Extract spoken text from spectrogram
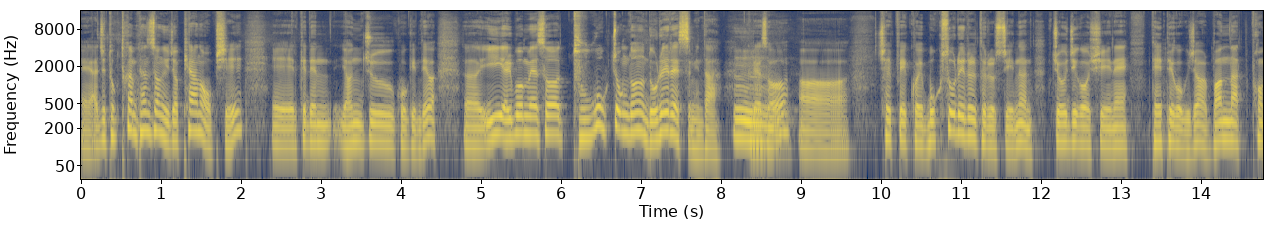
예, 아주 독특한 편성이죠. 피아노 없이 예, 이렇게 된 연주곡인데요. 어, 이 앨범에서 두 곡 정도는 노래를 했습니다. 그래서 어, 쳇 베이커의 목소리를 들을 수 있는 조지 거쉬인의 대표곡이죠. But Not For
